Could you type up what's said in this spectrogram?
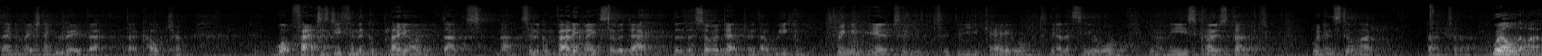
that innovation and create that, that culture. What factors do you think they could play on that, that Silicon Valley makes so adept, that they're so adept with that we could bring in here to, to the UK or to the LSE or even on the East Coast that would instill that that, uh, well, uh,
